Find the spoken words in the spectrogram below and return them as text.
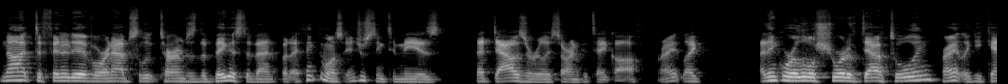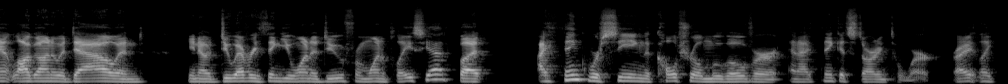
not definitive or in absolute terms, is the biggest event, but I think the most interesting to me is that DAOs are really starting to take off, right? Like I think we're a little short of DAO tooling, right? Like you can't log on to a DAO and, you know, do everything you want to do from one place yet, but I think we're seeing the cultural move over and I think it's starting to work, right? Like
